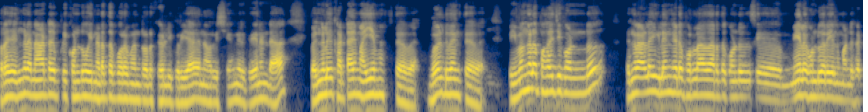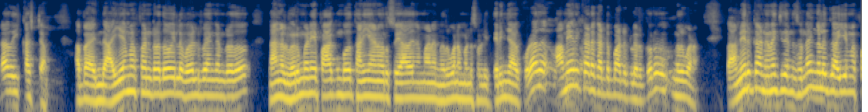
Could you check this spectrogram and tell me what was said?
பிறகு எங்களோட நாட்டை இப்படி கொண்டு போய் நடத்த போறோம் என்ற ஒரு கேள்விக்குறியான ஒரு விஷயம் இருக்கு ஏனெண்டா இப்ப எங்களுக்கு கட்டாயம் ஐஎம்எஃப் தேவை வேர்ல்டு பேங்க் தேவை. இவங்களை பகைச்சு கொண்டு எங்களால இலங்கையோட பொருளாதாரத்தை கொண்டு மேலே கொண்டு வர இயலுமான்னு கேட்டால் அது கஷ்டம். அப்ப இந்த ஐஎம்எஃப்ன்றதோ இல்லை வேர்ல்டு பேங்க்ன்றதோ நாங்கள் வெறுமனே பார்க்கும்போது தனியான ஒரு சுயாதீனமான நிறுவனம்னு சொல்லி தெரிஞ்சா கூட அது அமெரிக்காவோட கட்டுப்பாட்டுக்குள்ள இருக்க ஒரு நிறுவனம். இப்ப அமெரிக்கா நினைச்சதுன்னு சொன்னா எங்களுக்கு ஐஎம்எஃப்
